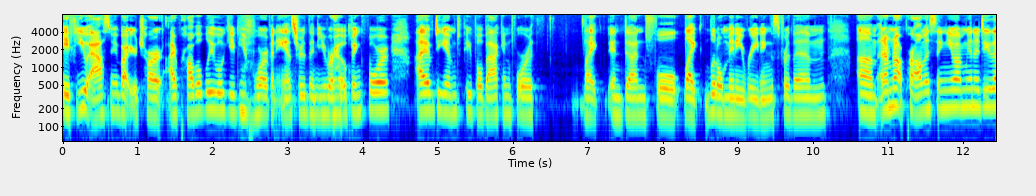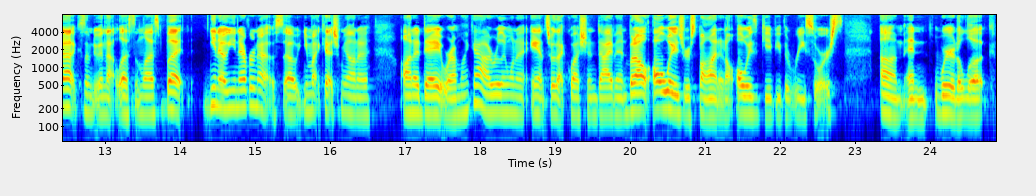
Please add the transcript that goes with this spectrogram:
if you ask me about your chart, I probably will give you more of an answer than you were hoping for. I have DM'd people back and forth like and done full like little mini readings for them um, and i'm not promising you i'm going to do that because i'm doing that less and less but you know you never know so you might catch me on a on a day where i'm like yeah i really want to answer that question dive in but i'll always respond and i'll always give you the resource um, and where to look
